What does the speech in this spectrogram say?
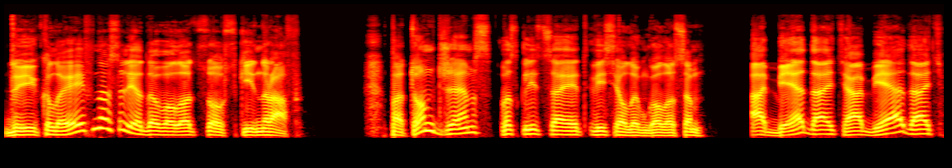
да и Клейв наследовал отцовский нрав. Потом Джемс восклицает веселым голосом «Обедать, обедать!»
